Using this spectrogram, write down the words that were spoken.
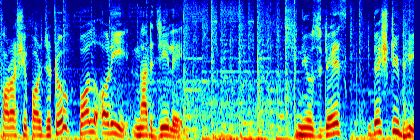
ফরাসি পর্যটক Paul Henri Nargeolet. News desk Desh TV.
